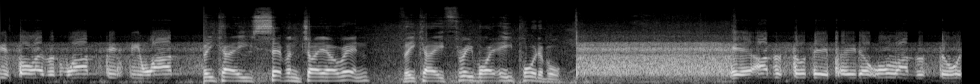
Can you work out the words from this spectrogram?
you 5 and 1, 51. VK7JON, VK3YE Portable. Understood there, Peter. All understood.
